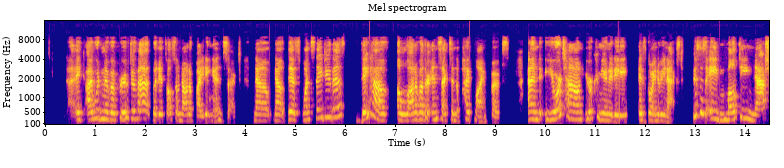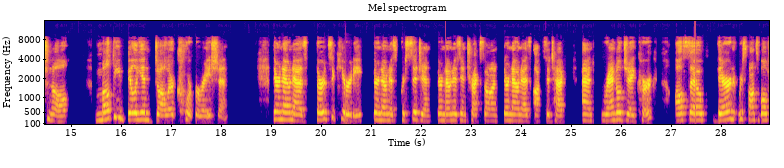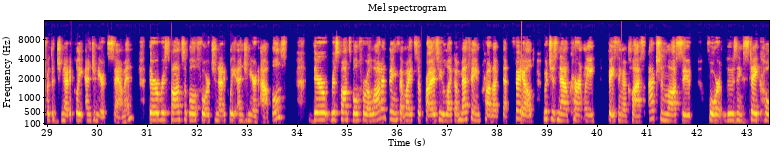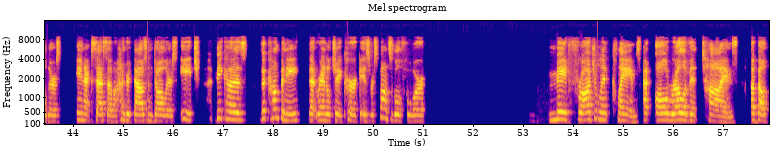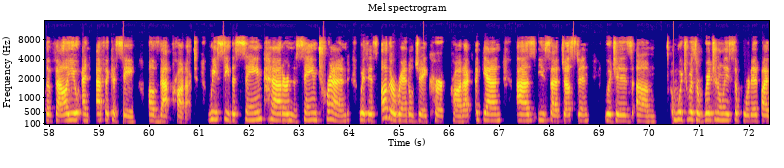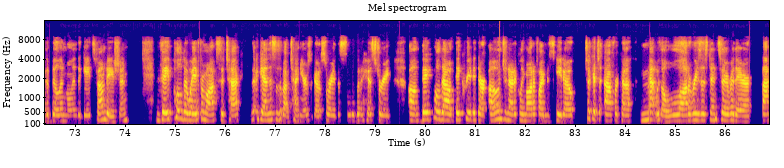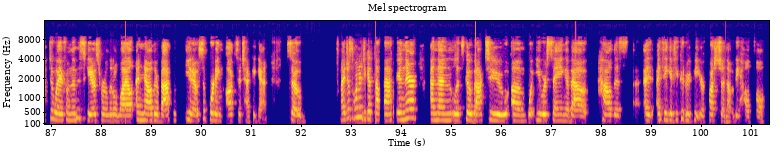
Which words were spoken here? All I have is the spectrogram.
I, I wouldn't have approved of that, but it's also not a biting insect. Now, now this, once they do this, they have a lot of other insects in the pipeline, folks. And your town, your community is going to be next. This is a multinational, multi-billion dollar corporation. They're known as Third Security, they're known as Precision, they're known as Intrexon, they're known as Oxitec, and Randall J. Kirk. Also, they're responsible for the genetically engineered salmon. They're responsible for genetically engineered apples. They're responsible for a lot of things that might surprise you, like a methane product that failed, which is now currently facing a class action lawsuit for losing stakeholders in excess of $100,000 each because the company that Randall J. Kirk is responsible for made fraudulent claims at all relevant times about the value and efficacy of that product. We see the same pattern, the same trend with this other Randall J. Kirk product, again, as you said, Justin, which is um, which was originally supported by the Bill and Melinda Gates Foundation. They pulled away from Oxitec. Again, this is about 10 years ago. Sorry, this is a little bit of history. Um, they pulled out, they created their own genetically modified mosquito, took it to Africa, met with a lot of resistance over there, backed away from the mosquitoes for a little while, and now they're back, you know, supporting Oxitec again. So I just wanted to get that back in there. And then let's go back to um, what you were saying about how this, I, I think if you could repeat your question, that would be helpful.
